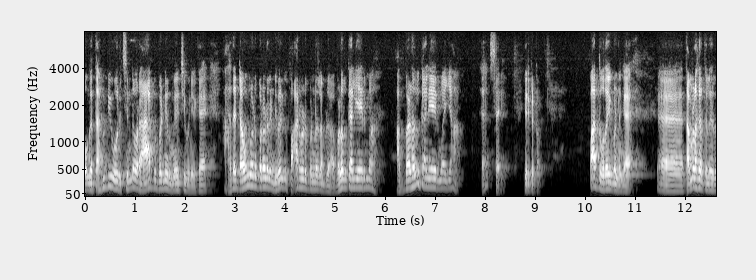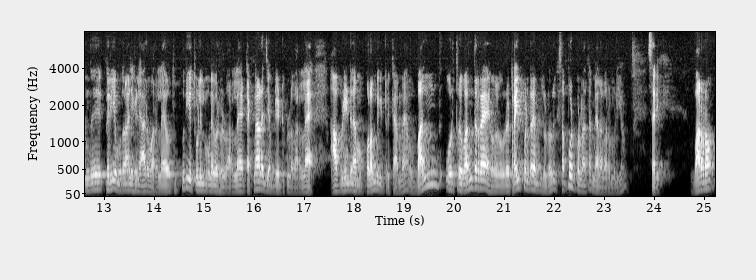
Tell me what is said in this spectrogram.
உங்கள் தம்பி ஒரு சின்ன ஒரு ஆப் பண்ணி ஒரு முயற்சி பண்ணியிருக்கேன் அதை டவுன்லோடு பண்ணோட ரெண்டு பேருக்கு ஃபார்வேர்டு பண்ணதில் அப்படி அவ்வளவு காலியாயிருமா? அவ்வளவு காலியாயிருமா ஐயா? சரி இருக்கட்டும். பார்த்து உதவி பண்ணுங்கள் தமிழகத்திலிருந்து பெரிய முதலாளிகள் யாரும் வரல புதிய தொழில் முனைவர்கள் வரல டெக்னாலஜி அப்டேட்டுக்குள்ளே வரல அப்படின்ட்டு நம்ம புலம்பிக்கிட்டு இருக்காம வந்து ஒருத்தர் வந்துடுறேன் ஒரு- ஒரு ட்ரை பண்ணுறேன் அப்படின்னு சொல்கிறவருக்கு சப்போர்ட் பண்ணால் தான் மேலே வர முடியும். சரி வர்றோம்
